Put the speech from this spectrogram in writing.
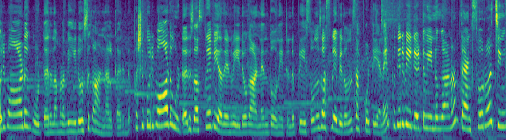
ഒരുപാട് കൂട്ടുകാർ നമ്മളെ വീഡിയോസ് കാണുന്ന ആൾക്കാരുണ്ട്. പക്ഷേ ഒരുപാട് കൂട്ടുകാർ സബ്സ്ക്രൈബ് ചെയ്യാതെയാണ് വീഡിയോ കാണണമെന്ന് തോന്നിയിട്ടുണ്ട്. പ്ലീസ് ഒന്ന് സബ്സ്ക്രൈബ് ചെയ്ത് ഒന്ന് സപ്പോർട്ട് ചെയ്യണേ. പുതിയൊരു വീഡിയോ ആയിട്ട് വീണ്ടും കാണാം. താങ്ക്സ് ഫോർ വാച്ചിങ്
